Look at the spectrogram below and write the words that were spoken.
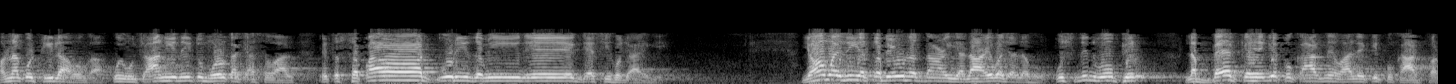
और ना कोई टीला होगा। कोई ऊंचान ही नहीं तो मोड़ का क्या सवाल? ये तो सपाट पूरी ज़मीन एक जैसी हो जाएगी। यौम अजी यतबेउनदावज लहू। उस दिन वो फिर लब्बैक कहेंगे पुकारने वाले की पुकार पर।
